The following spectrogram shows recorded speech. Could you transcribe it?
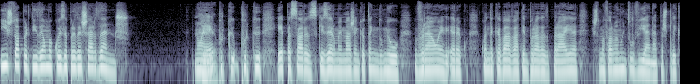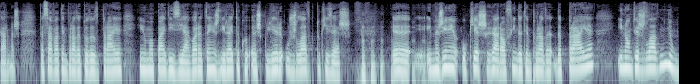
Isto, à partida, é uma coisa para deixar danos. não é? É. Porque, porque é passar, se quiser, uma imagem que eu tenho do meu verão, é- era quando acabava a temporada de praia, isto de uma forma muito leviana para explicar, mas passava a temporada toda de praia e o meu pai dizia: Agora tens direito a, co- a escolher o gelado que tu quiseres. Eh, imaginem o que é chegar ao fim da temporada da praia e não ter gelado nenhum.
